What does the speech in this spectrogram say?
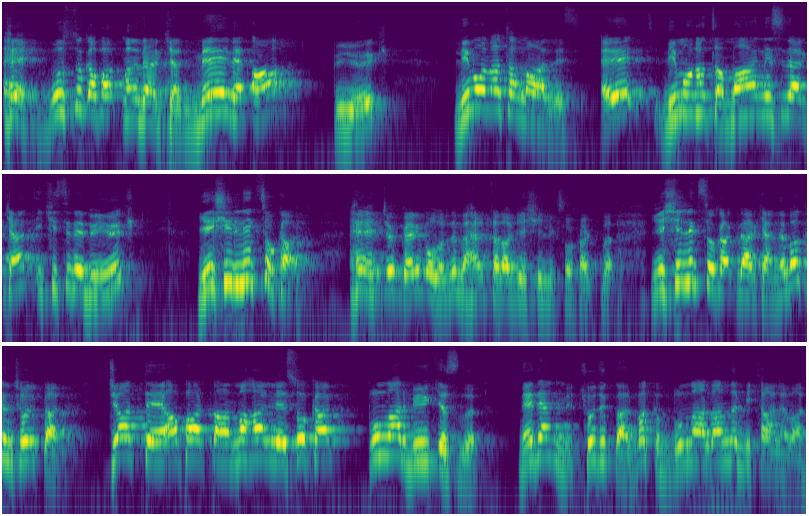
Evet Musluk Apartmanı derken M ve A büyük. Limonata Mahallesi. Evet Limonata Mahallesi derken ikisi de büyük. Yeşillik Sokak. Evet çok garip olur değil mi? Her taraf yeşillik sokakta. Yeşillik sokak derken de bakın çocuklar cadde, apartman, mahalle, sokak bunlar büyük yazılır. Neden mi? Çocuklar bakın bunlardan da bir tane var.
